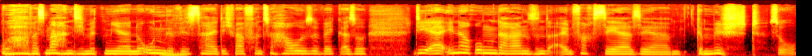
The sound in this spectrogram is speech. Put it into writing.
wow, was machen die mit mir? Eine Ungewissheit. Ich war von zu Hause weg. Also die Erinnerungen daran sind einfach sehr, sehr gemischt so.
